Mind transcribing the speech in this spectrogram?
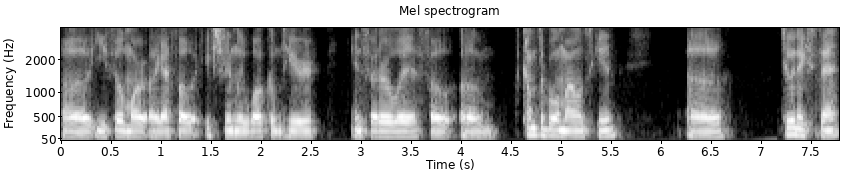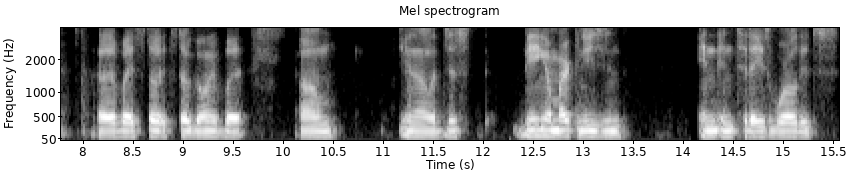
Uh, you feel more like I felt extremely welcomed here in Federal Way. I felt um, comfortable in my own skin, uh, to an extent, uh, but it's still it's still going. But um, you know, just being a Micronesian in in today's world, it's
